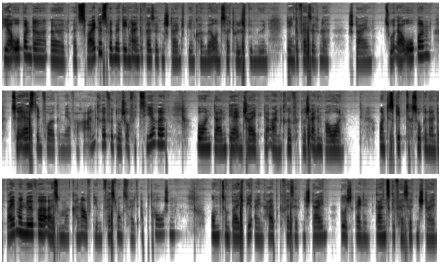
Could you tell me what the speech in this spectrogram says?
Die erobernde äh, als zweites, wenn wir gegen einen gefesselten Stein spielen, können wir uns natürlich bemühen, den gefesselten Stein zu erobern. Zuerst in Folge mehrfacher Angriffe durch Offiziere und dann der entscheidende Angriff durch einen Bauern. Und es gibt sogenannte Beimanöver, also man kann auf dem Fesselungsfeld abtauschen, um zum Beispiel einen halb gefesselten Stein durch einen ganz gefesselten Stein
